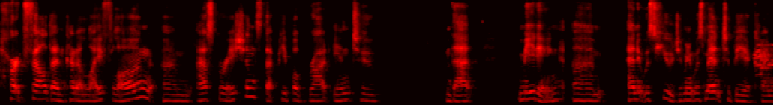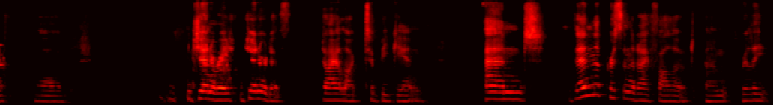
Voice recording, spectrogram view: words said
heartfelt and kind of lifelong um, aspirations that people brought into that meeting. Um, and it was huge. I mean, it was meant to be a kind of uh, generative dialogue to begin. And then the person that I followed um, really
